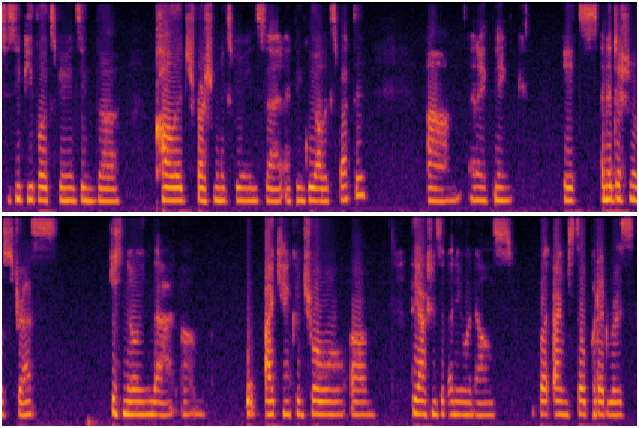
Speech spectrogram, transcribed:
to see people experiencing the college freshman experience that I think we all expected. Um, and I think it's an additional stress just knowing that um, I can't control um, the actions of anyone else, but I'm still put at risk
